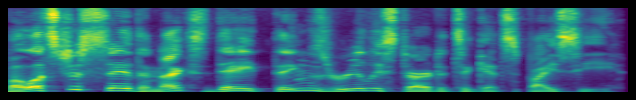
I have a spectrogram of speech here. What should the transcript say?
But let's just say the next day, things really started to get spicy.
